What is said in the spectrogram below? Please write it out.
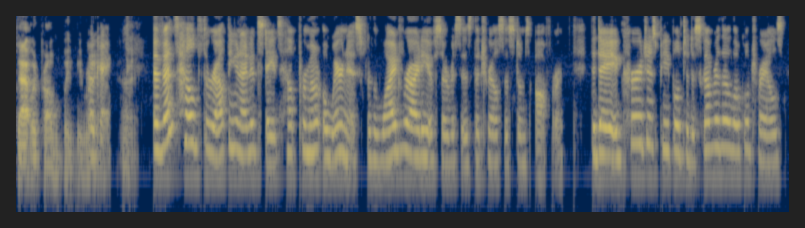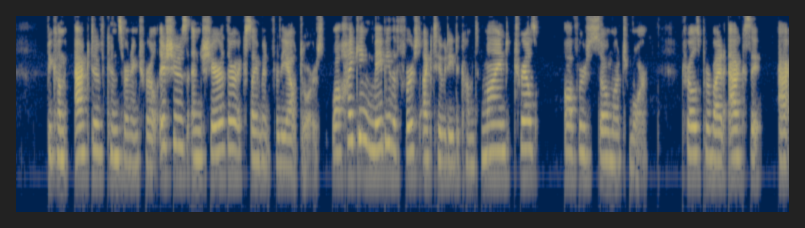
That would probably be right. Okay. Alright. Events held throughout the United States help promote awareness for the wide variety of services the trail systems offer. The day encourages people to discover their local trails, become active concerning trail issues, and share their excitement for the outdoors. While hiking may be the first activity to come to mind, trails offer so much more. Trails provide access, ac-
